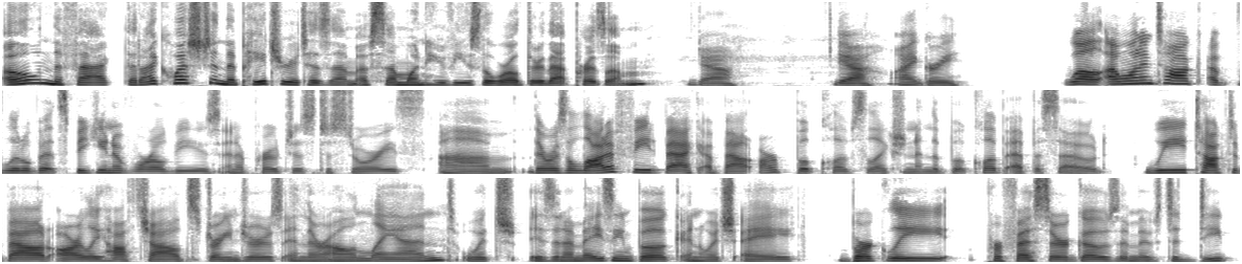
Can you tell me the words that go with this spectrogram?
own the fact that I question the patriotism of someone who views the world through that prism. Yeah. Yeah, I agree. Well, I want to talk a little bit, speaking of worldviews and approaches to stories. Um, there was a lot of feedback about our book club selection in the book club episode. We talked about Arlie Hochschild's Strangers in Their Own Land, which is an amazing book in which a Berkeley professor goes and moves to deep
